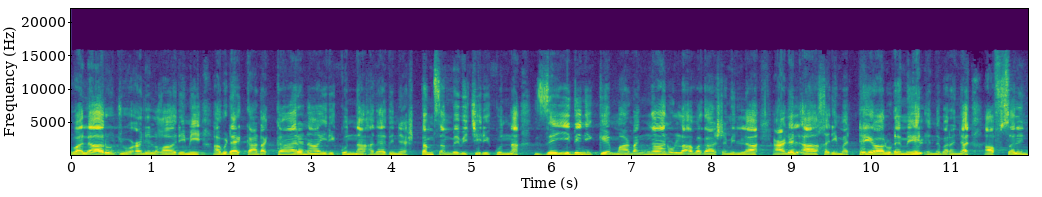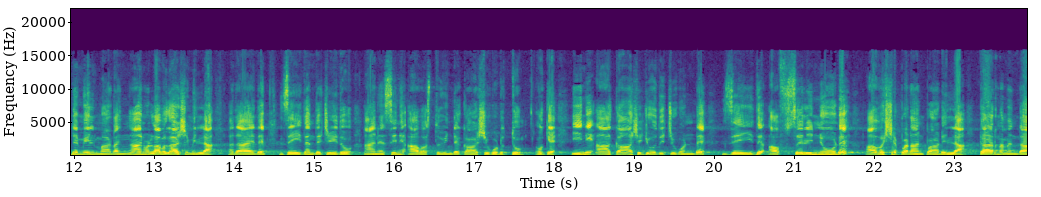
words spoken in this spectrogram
വലാ റുജു അലിൽ ഖാരിമി അവിടെ കടക്കാരനായിരിക്കുന്ന അതായത് നഷ്ടം സംഭവിച്ചിരിക്കുന്ന സെയ്ദിനിക്ക് മടങ്ങാനുള്ള അവകാശമില്ല. അലൽ ആഹരി മറ്റേയാളുടെ മേൽ എന്ന് പറഞ്ഞാൽ അഫ്സലിന്റെ മേൽ മടങ്ങാനുള്ള അവകാശമില്ല. അതായത് സെയ്ദ് എന്ത് ചെയ്തു? അനസിന് ആ വസ്തുവിന്റെ കാശ് കൊടുത്തു. ഓക്കെ ഇനി ആ കാശ് ചോദിച്ചുകൊണ്ട് സെയ്ദ് അഫ്സലിനോട് ആവശ്യപ്പെടാൻ പാടില്ല. കാരണം എന്താ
